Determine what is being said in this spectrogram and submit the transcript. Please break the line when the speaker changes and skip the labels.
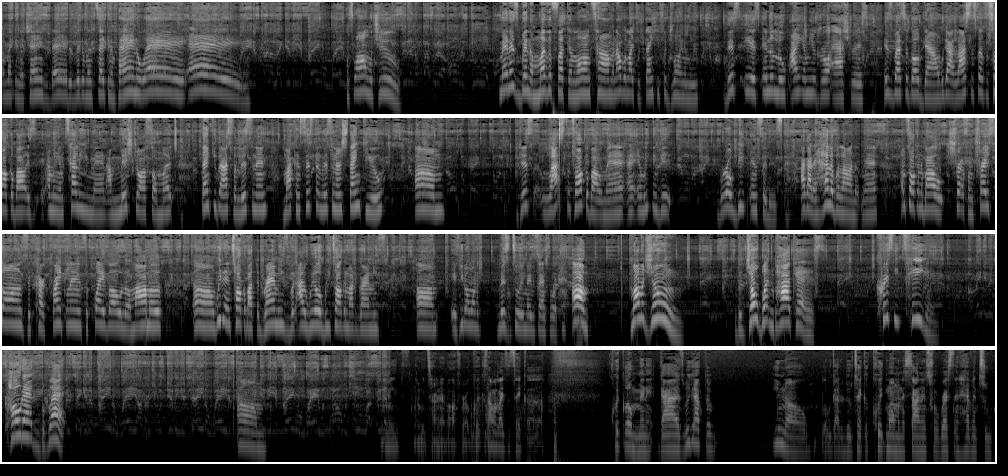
I'm making a change today. The ligaments taking the pain away. Hey. What's wrong with you? Man, it's been a motherfucking long time, and I would like to thank you for joining me. This is In the Loop. I am your girl, Asterisk. It's about to go down. We got lots of stuff to talk about. It's, I mean, I'm telling you, man, I missed y'all so much. Thank you guys for listening. My consistent listeners, thank you. Um, just lots to talk about, man, and, and we can get real deep into this. I got a hell of a lineup, man. I'm talking about from Trey Songz to Kirk Franklin to Quavo, Lil Mama. Um, we didn't talk about the Grammys, but I will be talking about the Grammys. Um, if you don't want to listen to it, maybe fast forward. Um, Mama June, the Joe Budden podcast, Chrissy Teigen, Kodak Black. Um, let me let me turn it off real quick because I would like to take a quick little minute, guys. We got the, you know, what we got to do. Take a quick moment of silence for rest in heaven to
